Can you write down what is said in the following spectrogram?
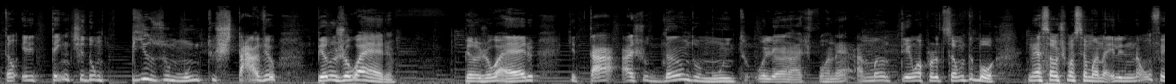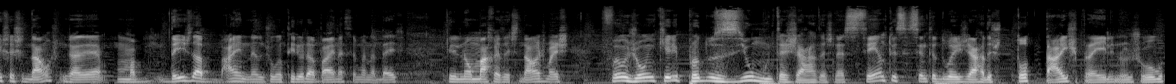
Então ele tem tido um piso muito estável pelo jogo aéreo. Pelo jogo aéreo, que está ajudando muito o Leonard Fournette a manter uma produção muito boa. Nessa última semana ele não fez touchdowns, já é uma, desde a bye, né, do jogo anterior à bye, na semana 10, que ele não marca touchdowns, mas foi um jogo em que ele produziu muitas jardas, né? 162 jardas totais para ele no jogo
